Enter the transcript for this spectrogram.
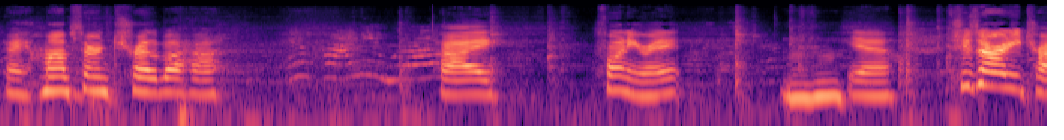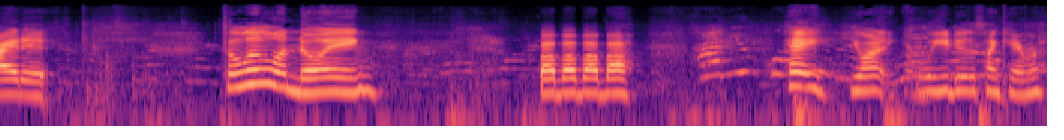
Okay, mom's turn to try the Baha. Hi. Funny, right? Mm-hmm. Yeah. She's already tried it. It's a little annoying. Ba ba ba ba. Hey, you want? Will you do this on camera?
